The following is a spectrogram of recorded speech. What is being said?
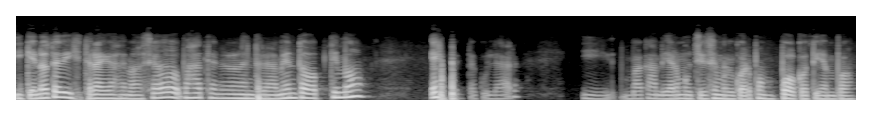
y que no te distraigas demasiado, vas a tener un entrenamiento óptimo, espectacular, y va a cambiar muchísimo el cuerpo en poco tiempo.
